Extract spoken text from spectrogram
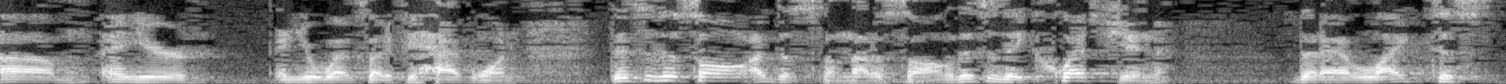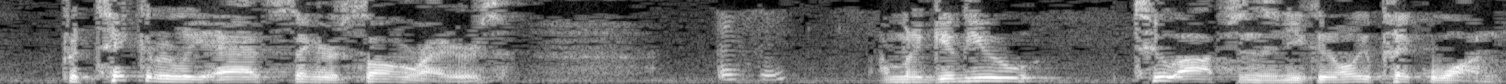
um, and your and your website if you have one. This is a song, uh, this is not a song. This is a question that I like to particularly ask singer-songwriters. Mhm. I'm going to give you two options, and you can only pick one.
